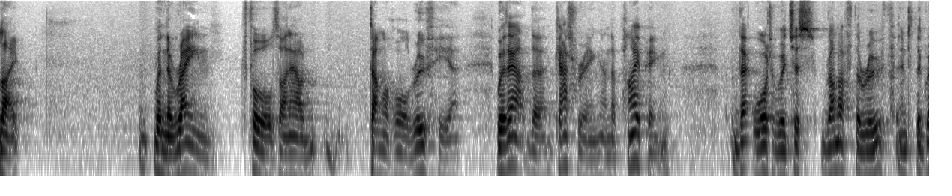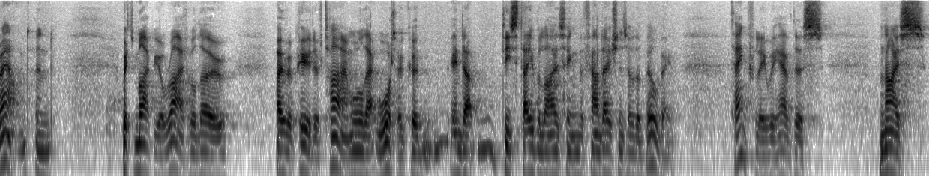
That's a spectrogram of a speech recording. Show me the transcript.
Like when the rain falls on our Dhamma hall roof here, without the guttering and the piping, that water would just run off the roof into the ground, and which might be all right, although over a period of time, all that water could end up destabilizing the foundations of the building. Thankfully, we have this nice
